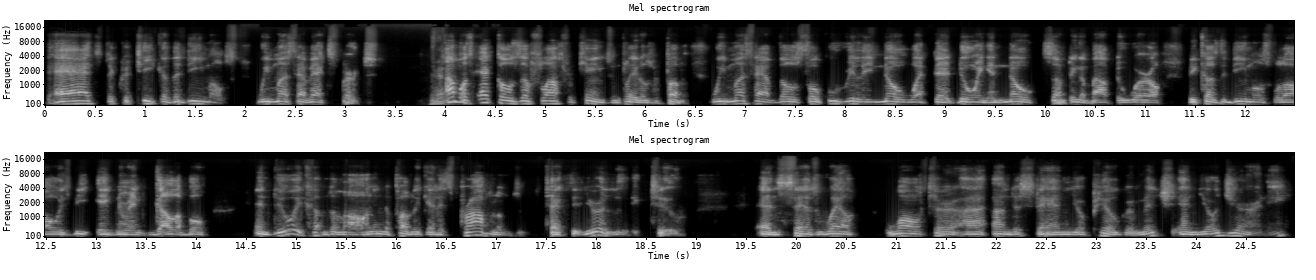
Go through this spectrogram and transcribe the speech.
That's the critique of the demos. We must have experts. Yeah. Almost echoes of philosopher kings in Plato's Republic. We must have those folk who really know what they're doing and know something about the world because the demos will always be ignorant, gullible. And Dewey comes along in the public and its problems, text that you're alluding to, and says, Well, Walter, I understand your pilgrimage and your journey.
